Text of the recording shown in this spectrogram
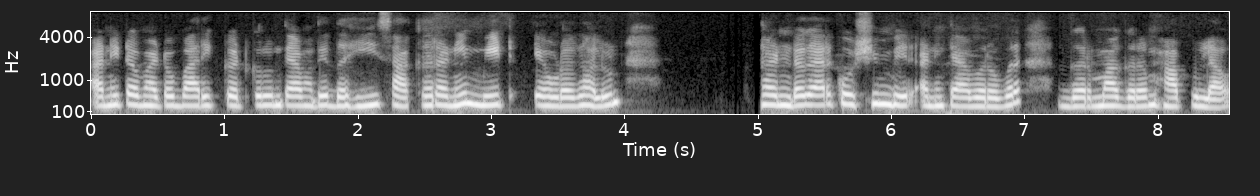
आणि टोमॅटो बारीक कट करून त्यामध्ये दही साखर आणि मीठ एवढं घालून थंडगार कोशिंबीर आणि त्याबरोबर गरमागरम हा पुलाव.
